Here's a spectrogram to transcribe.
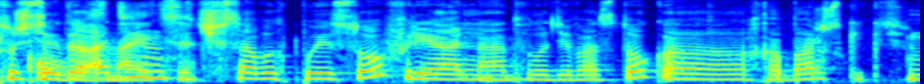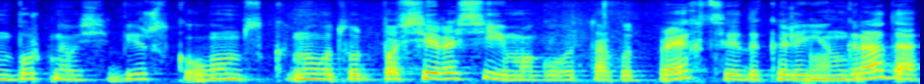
Слушайте, это 11 знаете? часовых поясов реально mm-hmm. от Владивостока, Хабаровск, Екатеринбург, Новосибирск, Омск. Ну вот, вот по всей России могу вот так вот проехаться и до Калининграда.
